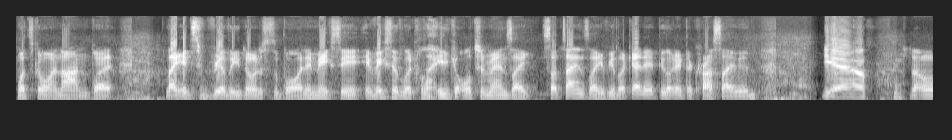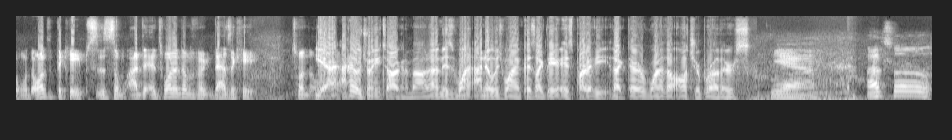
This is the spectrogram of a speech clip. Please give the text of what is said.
what's going on but like it's really noticeable and it makes it it makes it look like ultraman's like sometimes like if you look at it they look like they're cross-eyed Yeah, so the ones with the capes it's, the, it's one of them that has a cape it's one of the yeah, I I know which one you're talking about. Um, is one I know which one because like they it's part of the like they're one of the Ultra brothers. Yeah. Also,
